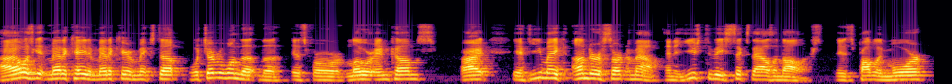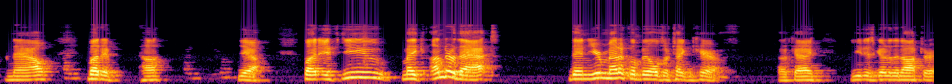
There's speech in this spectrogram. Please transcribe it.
I always get Medicaid and Medicare mixed up. Whichever one the, the is for lower incomes. All right. If you make under a certain amount, and it used to be six thousand dollars, it's probably more now. But if huh? Yeah. But if you make under that, then your medical bills are taken care of. Okay. You just go to the doctor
